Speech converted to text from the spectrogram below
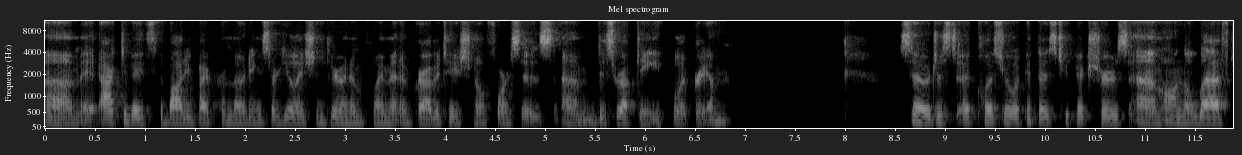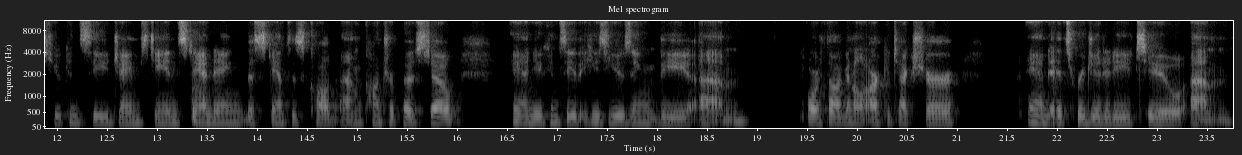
um, it activates the body by promoting circulation through an employment of gravitational forces, um, disrupting equilibrium. So just a closer look at those two pictures. Um, on the left, you can see James Dean standing. The stance is called um, contrapposto. And you can see that he's using the orthogonal architecture and its rigidity to, um,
